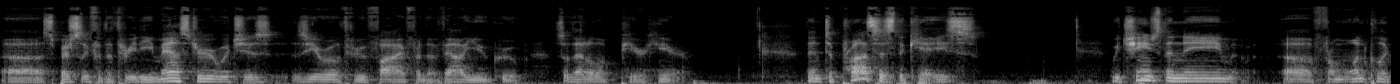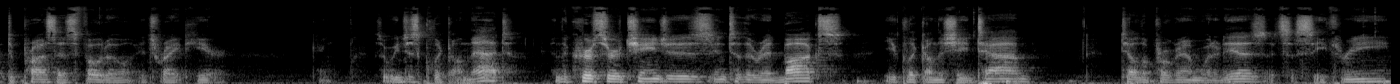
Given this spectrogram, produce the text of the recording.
uh, especially for the 3D master, which is 0 through 5 for the value group. So that'll appear here. Then to process the case, we change the name uh, from one click to process photo. It's right here. Okay. So we just click on that and the cursor changes into the red box. You click on the shade tab, tell the program what it is. It's a C3.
